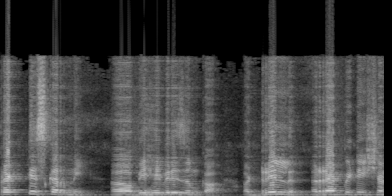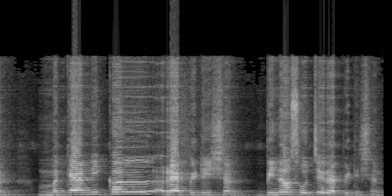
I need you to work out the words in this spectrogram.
प्रैक्टिस करनी बिहेवियरिज्म का। ड्रिल रेपिटेशन मैकेनिकल रेपिटेशन बिना सोचे रेपिटेशन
